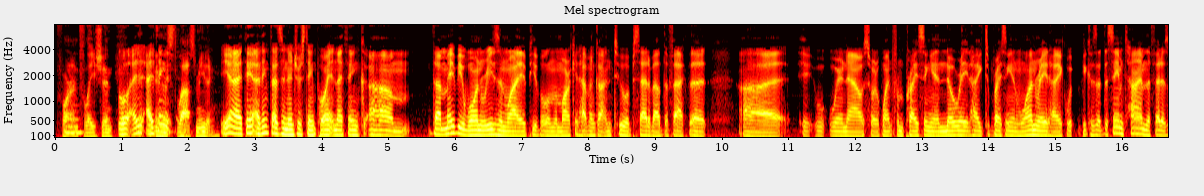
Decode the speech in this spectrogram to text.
for mm. inflation. Well, I, I in think this last meeting. Yeah, I think I think that's an interesting point, and I think um, that may be one reason why people in the market haven't gotten too upset about the fact that uh, it, we're now sort of went from pricing in no rate hike to pricing in one rate hike because at the same time the Fed has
